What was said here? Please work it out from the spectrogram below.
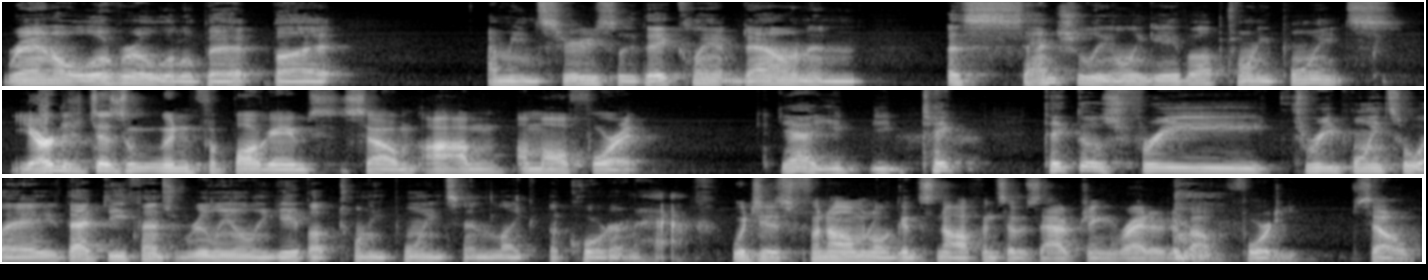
ran all over a little bit, but I mean, seriously, they clamped down and essentially only gave up 20 points. Yardage doesn't win football games, so I'm I'm all for it. Yeah, you, you take take those free three points away. That defense really only gave up 20 points in like a quarter and a half, which is phenomenal against an offense that was averaging right at about 40. So,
